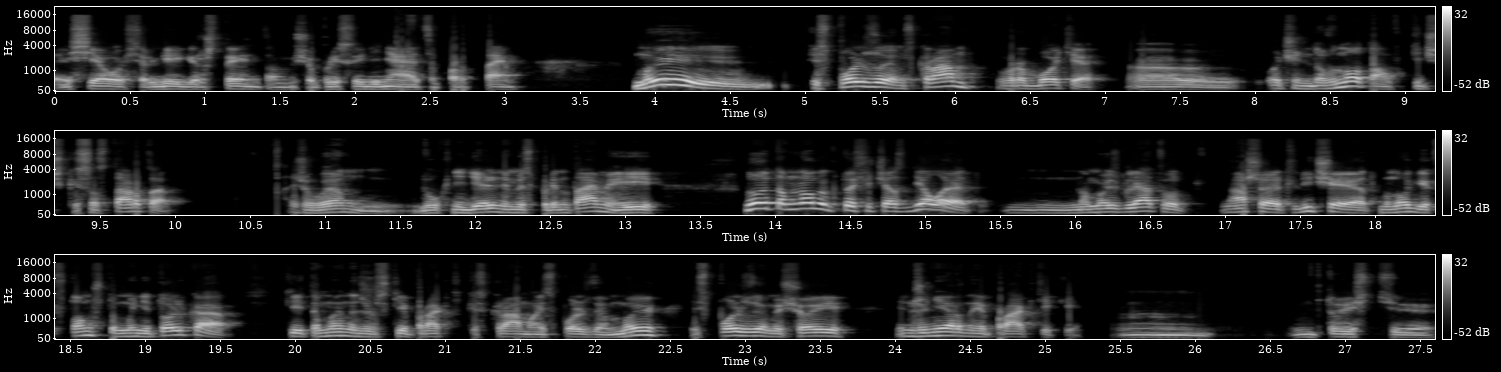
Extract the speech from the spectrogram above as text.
SEO Сергей Герштейн там еще присоединяется part-time. Мы используем Scrum в работе э, очень давно, там фактически со старта, живем двухнедельными спринтами, и ну, это много кто сейчас делает. На мой взгляд, вот наше отличие от многих в том, что мы не только какие-то менеджерские практики скрама используем, мы используем еще и инженерные практики. То есть э,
